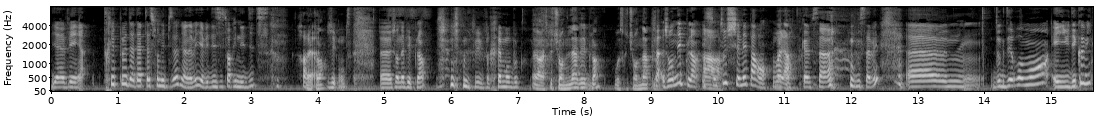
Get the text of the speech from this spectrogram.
Il y avait très peu d'adaptations d'épisodes, il y en avait, il y avait des histoires inédites. Oh D'accord. j'ai honte. Euh, j'en avais plein, j'en avais vraiment beaucoup. Alors est-ce que tu en avais plein ou est-ce que tu en as plein Enfin, j'en ai plein. Ils Ah. sont tous chez mes parents. Voilà, comme ça, vous savez. Euh, donc des romans et il y a eu des comics.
